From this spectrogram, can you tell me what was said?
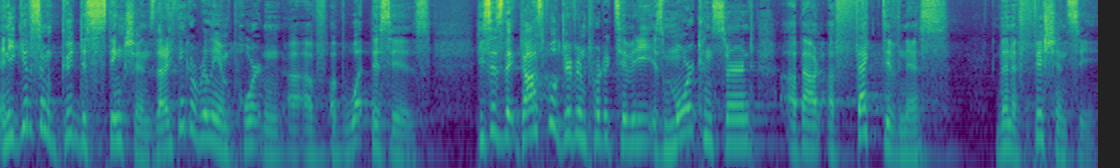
And he gives some good distinctions that I think are really important uh, of, of what this is. He says that gospel driven productivity is more concerned about effectiveness than efficiency.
